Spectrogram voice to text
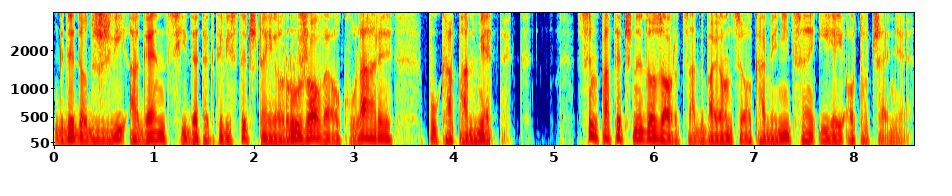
gdy do drzwi agencji detektywistycznej Różowe Okulary puka pan Mietek, sympatyczny dozorca dbający o kamienicę i jej otoczenie.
